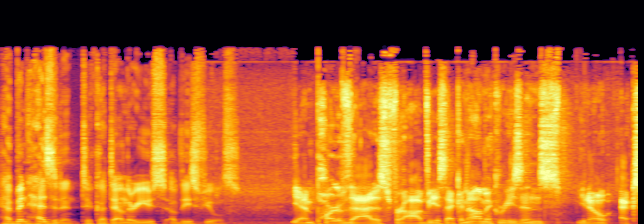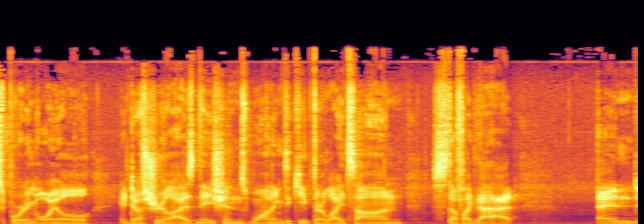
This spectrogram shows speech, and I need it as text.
have been hesitant to cut down their use of these fuels. Yeah, and part of that is for obvious economic reasons, you know, exporting oil, industrialized nations wanting to keep their lights on, stuff like that. And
